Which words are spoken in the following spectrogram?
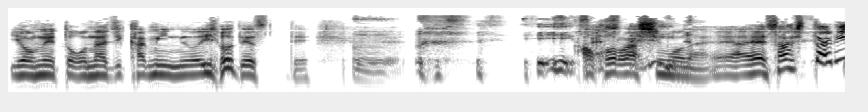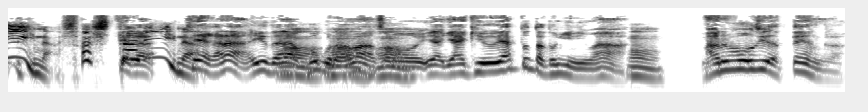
嫁と同じ髪の色ですって。うん。うん。いいアホらしもい。ない。え、刺したりいいな。刺したりいいなせ。やから、言うたら、うん僕らは、うんその、や野球やっとった時には、うん。丸坊主やったやんか。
